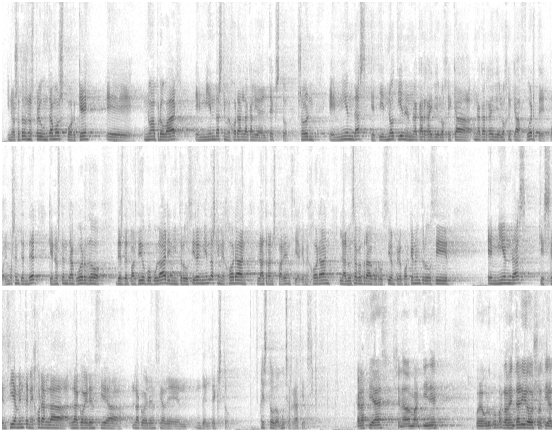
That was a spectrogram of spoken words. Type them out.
Y nosotros nos preguntamos por qué eh, no aprobar enmiendas que mejoran la calidad del texto. Son enmiendas que no tienen una carga, ideológica, una carga ideológica fuerte. Podemos entender que no estén de acuerdo desde el Partido Popular en introducir enmiendas que mejoran la transparencia, que mejoran la lucha contra la corrupción, pero ¿por qué no introducir enmiendas que sencillamente mejoran la, la coherencia, la coherencia del, del texto? Es todo. Muchas gracias. Gracias, senador Martínez. Por el Grupo Parlamentario Social.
